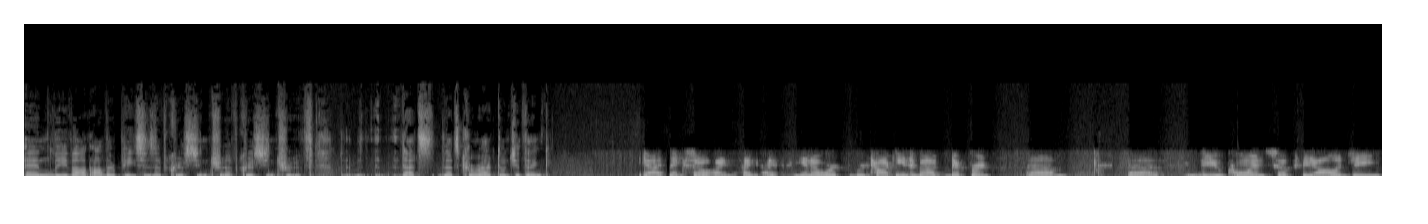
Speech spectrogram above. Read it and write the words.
and leave out other pieces of Christian of Christian truth. That's that's correct, don't you think? Yeah, I think so. I, I, I you know, we're we're talking about different um, uh, viewpoints of theology.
